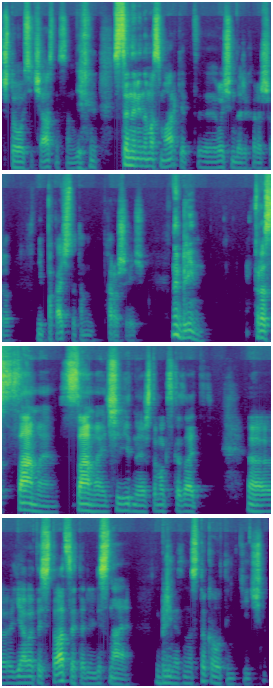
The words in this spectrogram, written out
Что сейчас, на самом деле, с ценами на масс-маркет э, очень даже хорошо. И по качеству там хорошие вещи. Ну, блин, просто самое, самое очевидное, что мог сказать э, я в этой ситуации, это лесная. Блин, это настолько аутентично.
